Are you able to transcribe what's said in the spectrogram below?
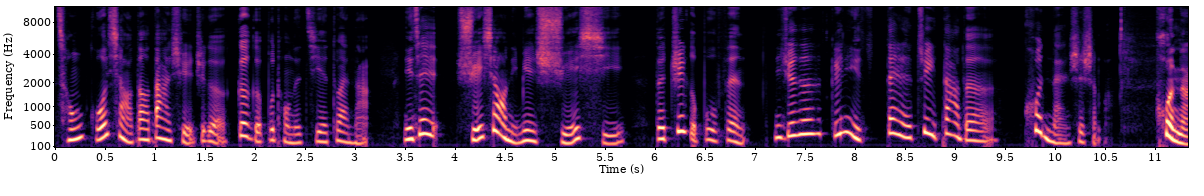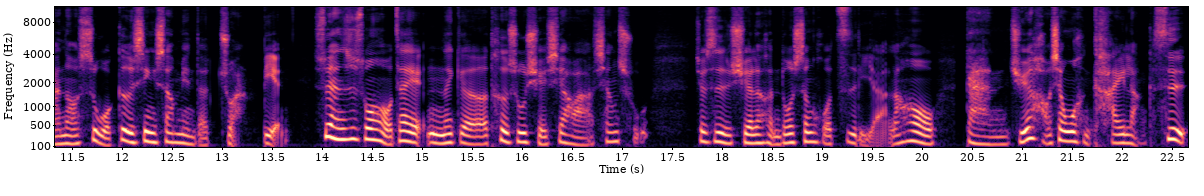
从国小到大学这个各个不同的阶段啊，你在学校里面学习的这个部分，你觉得给你带来最大的困难是什么？困难呢，是我个性上面的转变。虽然是说我在那个特殊学校啊相处，就是学了很多生活自理啊，然后感觉好像我很开朗，可是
